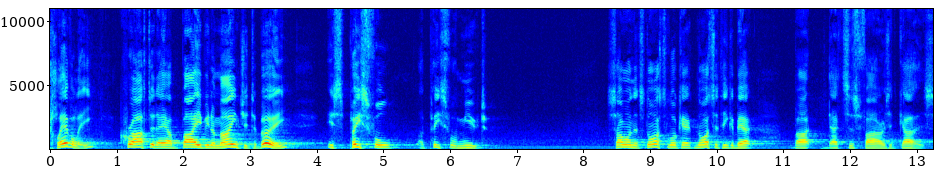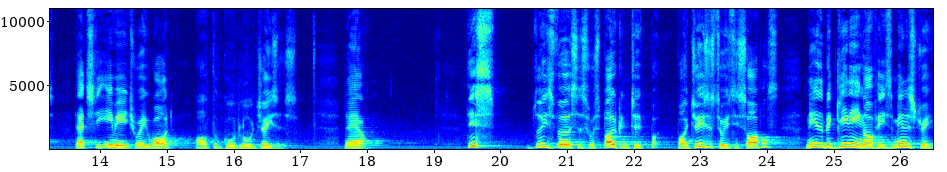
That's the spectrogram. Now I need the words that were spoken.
cleverly crafted our babe in a manger to be is peaceful, a peaceful mute. Someone that's nice to look at, nice to think about, but that's as far as it goes. That's the image we want of the good Lord Jesus. Now, this, these verses were spoken to by Jesus to his disciples near the beginning of his ministry.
